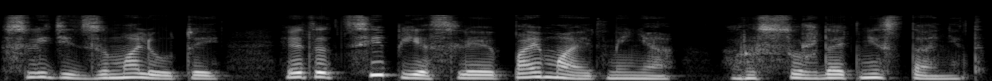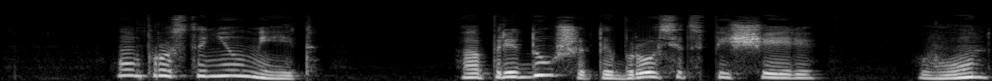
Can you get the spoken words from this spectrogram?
следить за Малютой. Этот тип, если поймает меня, рассуждать не станет. Он просто не умеет. А придушит и бросит в пещере. Вон,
